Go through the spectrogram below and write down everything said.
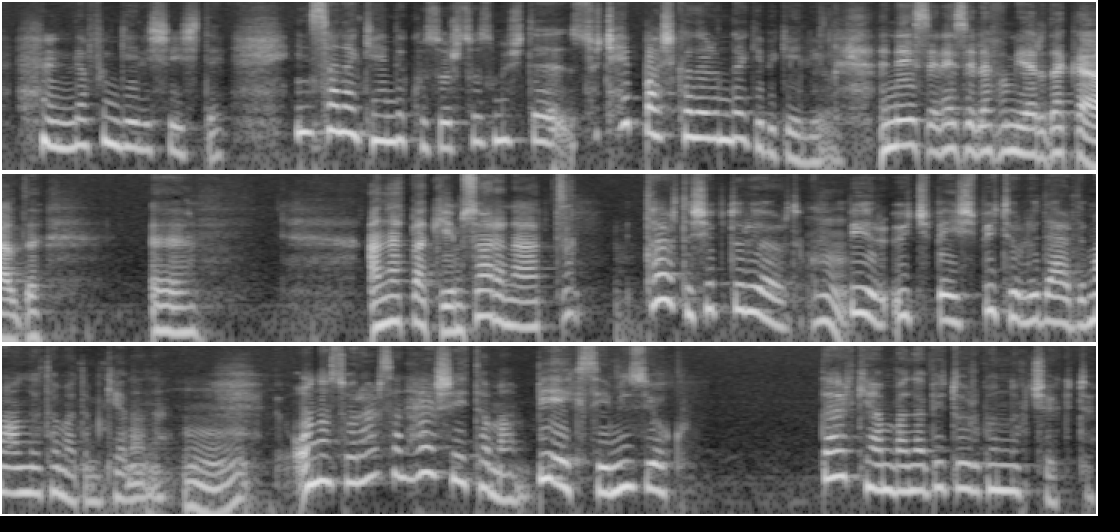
Lafın gelişi işte. İnsana kendi kusursuzmuş da suç hep başkalarında gibi geliyor. Neyse neyse lafım yarıda kaldı. Ee, anlat bakayım sonra ne yaptın? Tartışıp duruyorduk. Bir, üç, beş bir türlü derdimi anlatamadım Kenan'a. Ona sorarsan her şey tamam. Bir eksiğimiz yok. Derken bana bir durgunluk çöktü.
